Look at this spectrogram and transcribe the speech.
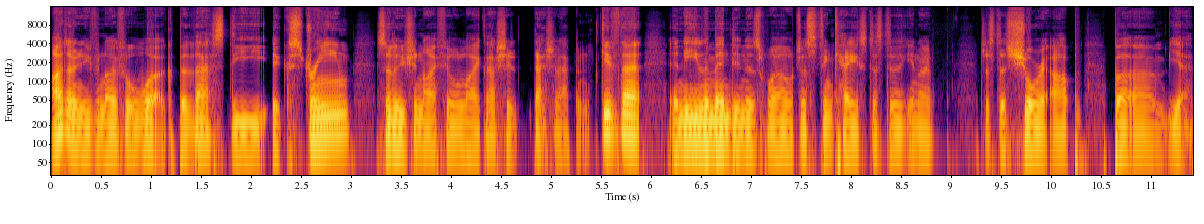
I don't even know if it'll work, but that's the extreme solution. I feel like that should that should happen. Give that an Elam ending as well, just in case, just to you know, just to shore it up. But um, yeah,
